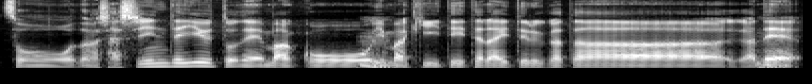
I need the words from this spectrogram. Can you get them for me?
そう、だから写真で言うとね、まあこう、うん今聞いていただいてる方がね、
